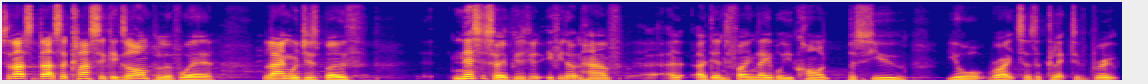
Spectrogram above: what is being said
So that's, that's a classic example of where language is both necessary because if you, if you don't have an identifying label, you can't pursue your rights as a collective group.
